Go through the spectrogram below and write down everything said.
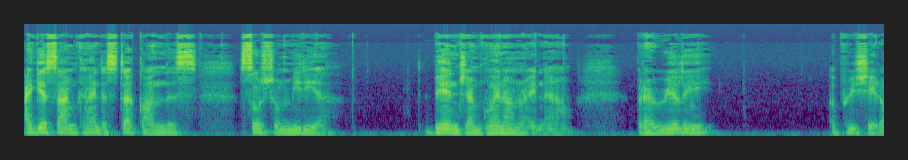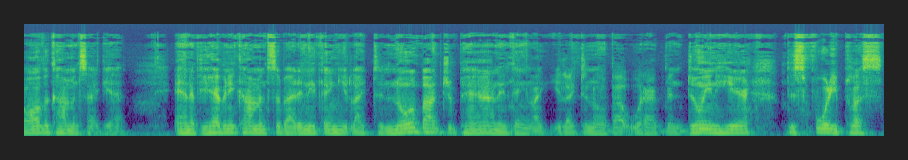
I guess I'm kind of stuck on this social media binge I'm going on right now, but I really appreciate all the comments I get. And if you have any comments about anything you'd like to know about Japan, anything like you'd like to know about what I've been doing here this 40 plus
